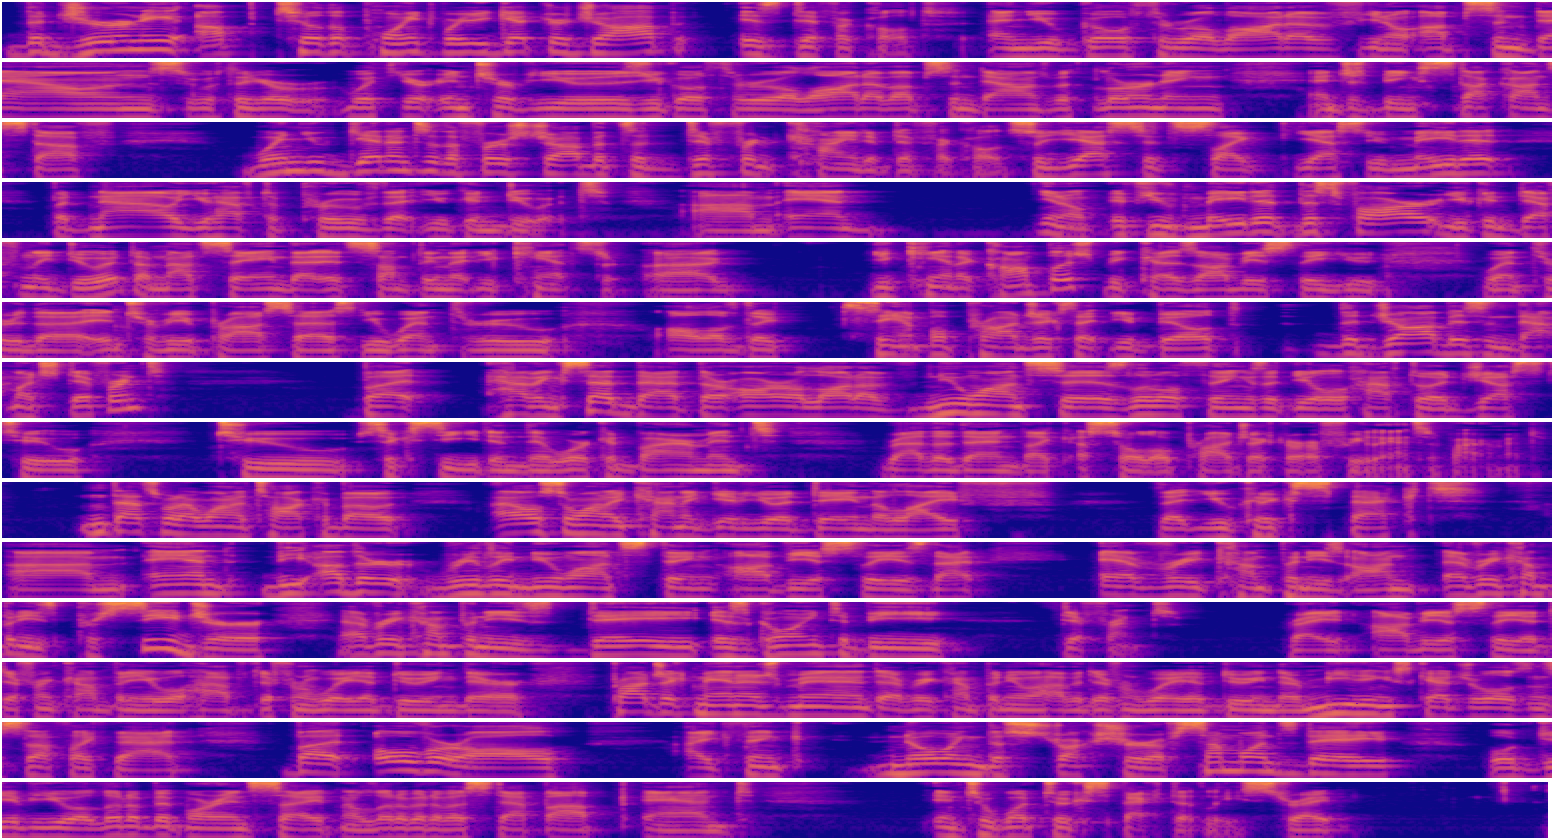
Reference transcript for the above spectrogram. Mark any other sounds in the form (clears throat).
The journey up to the point where you get your job is difficult and you go through a lot of you know ups and downs with your with your interviews. You go through a lot of ups and downs with learning and just being stuck on stuff. When you get into the first job it's a different kind of difficult. So yes it's like yes you made it but now you have to prove that you can do it. Um, and you know if you've made it this far you can definitely do it i'm not saying that it's something that you can't uh, you can't accomplish because obviously you went through the interview process, you went through all of the sample projects that you built. The job isn't that much different. But having said that, there are a lot of nuances, little things that you'll have to adjust to to succeed in the work environment rather than like a solo project or a freelance environment. And that's what I want to talk about. I also want to kind of give you a day in the life that you could expect. Um, and the other really nuanced thing, obviously, is that every company's on every company's procedure, every company's day is going to be different. Right. Obviously, a different company will have a different way of doing their project management. Every company will have a different way of doing their meeting schedules and stuff like that. But overall, I think knowing the structure of someone's day will give you a little bit more insight and a little bit of a step up and into what to expect at least, right?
